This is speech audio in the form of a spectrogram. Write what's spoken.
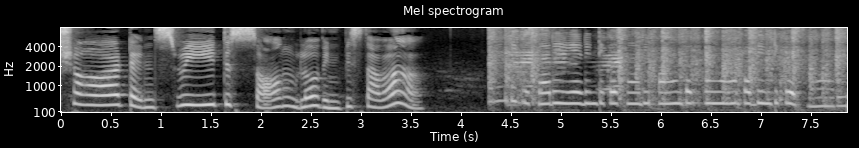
షార్ట్ అండ్ స్వీట్ సాంగ్లో వినిపిస్తావా? ఇంటికోసారి ఏడింటికోసారి పదింటికోసారి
